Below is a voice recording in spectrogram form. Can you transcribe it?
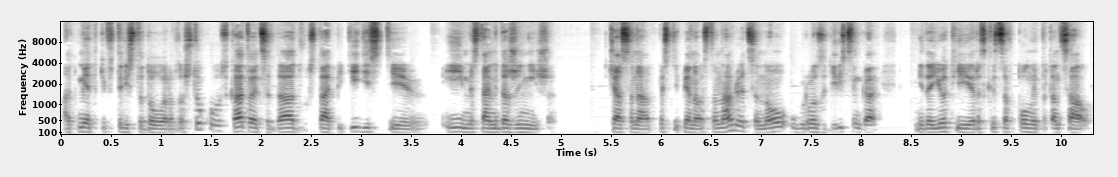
отметки в 300 долларов за штуку, скатывается до 250 и местами даже ниже. Сейчас она постепенно восстанавливается, но угроза делистинга не дает ей раскрыться в полный потенциал.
